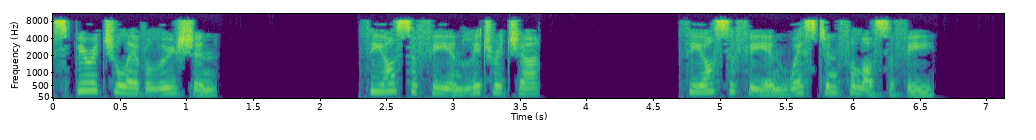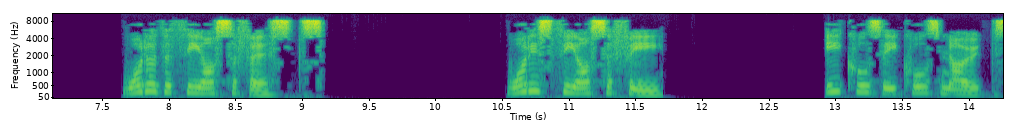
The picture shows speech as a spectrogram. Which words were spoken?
Spiritual evolution. Theosophy and literature. Theosophy and Western philosophy. What are the Theosophists? What is Theosophy? Notes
